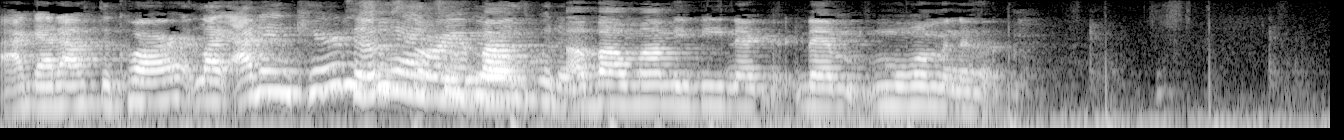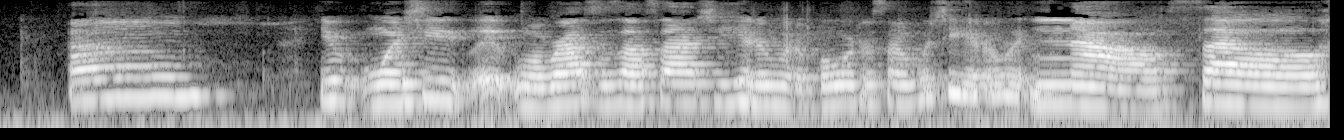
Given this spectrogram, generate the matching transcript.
I got out the car. Like I didn't care that Tell she had story two girls with her. about mommy beating that that woman up. um, You when she when Roz was outside, she hit her with a board or something. What she hit her with? no. So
